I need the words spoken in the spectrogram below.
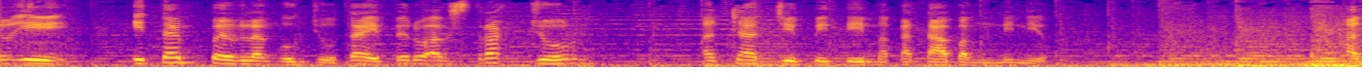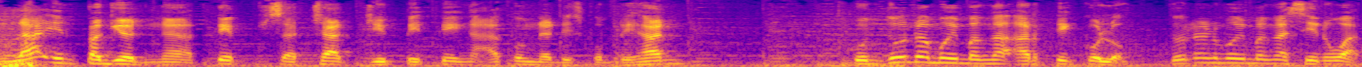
So i i-temper lang og jutay. Pero ang structure ang chat GPT makatabang ninyo Ang lain pa yun nga tip sa chat GPT nga akong nadiskubrihan, kung doon na mo'y mga artikulo, doon na mo'y mga sinuwat,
